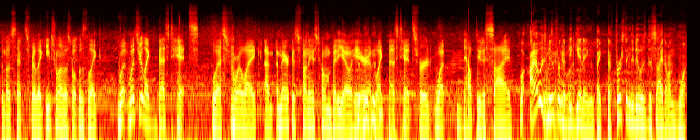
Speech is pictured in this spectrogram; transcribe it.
the most sense for like each one of us? What was like what what's your like best hits? List for like um, America's funniest home video here of like best hits for what helped you decide. Well, I always knew from the what? beginning, like the first thing to do was decide on one.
